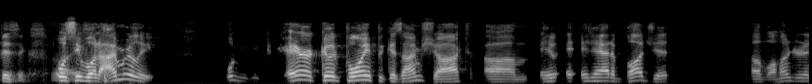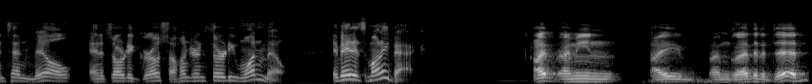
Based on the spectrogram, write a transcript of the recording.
physics. Well, see, what I'm really, well, Eric, good point because I'm shocked. Um, it, it had a budget of 110 mil and it's already grossed 131 mil. It made its money back. I I mean I I'm glad that it did.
